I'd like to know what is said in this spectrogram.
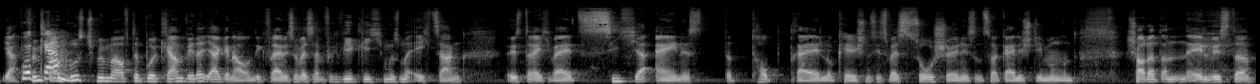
Ja, Burg 5. Klamm. August spielen wir auf der Burg Klamm wieder. Ja, genau. Und ich freue mich so, weil es einfach wirklich, muss man echt sagen, österreichweit sicher eines der Top 3 Locations ist, weil es so schön ist und so eine geile Stimmung. Und schaut an Elvis, der,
